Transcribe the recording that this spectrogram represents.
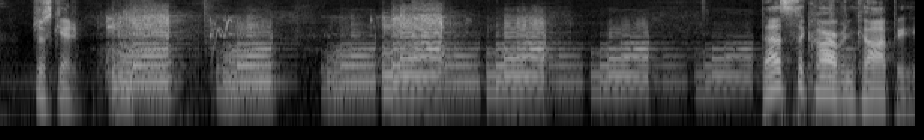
Just kidding. That's the carbon copy.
